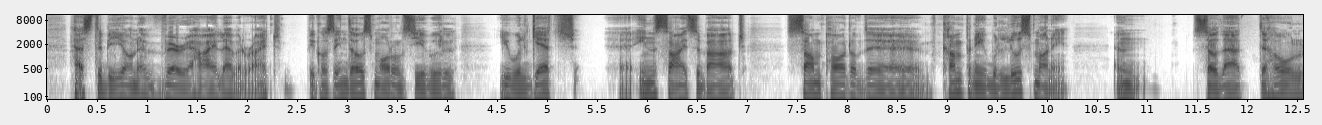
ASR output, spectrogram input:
has to be on a very high level right? Because in those models you will you will get uh, insights about some part of the company will lose money and so that the whole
